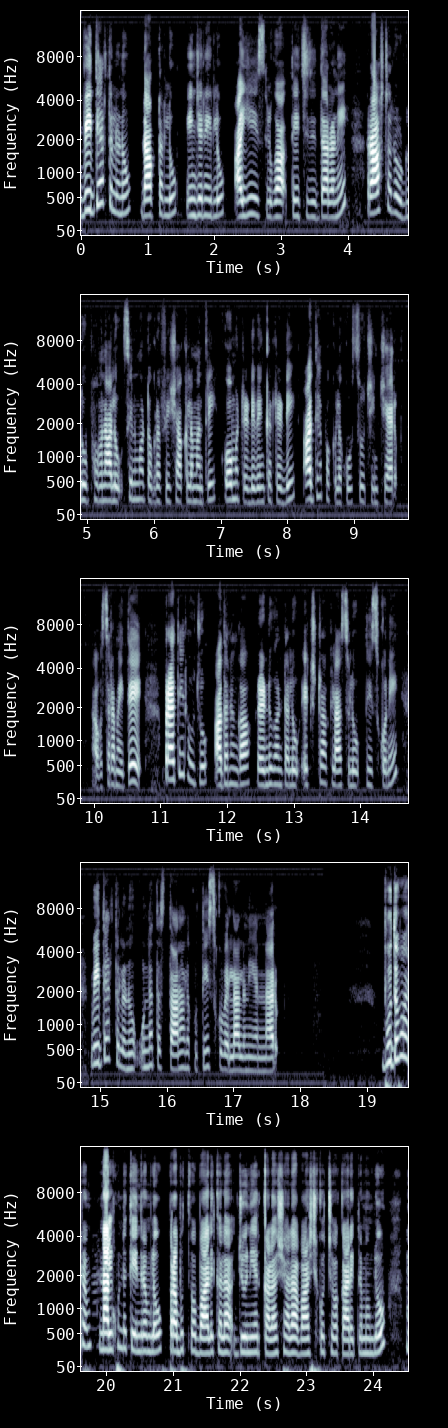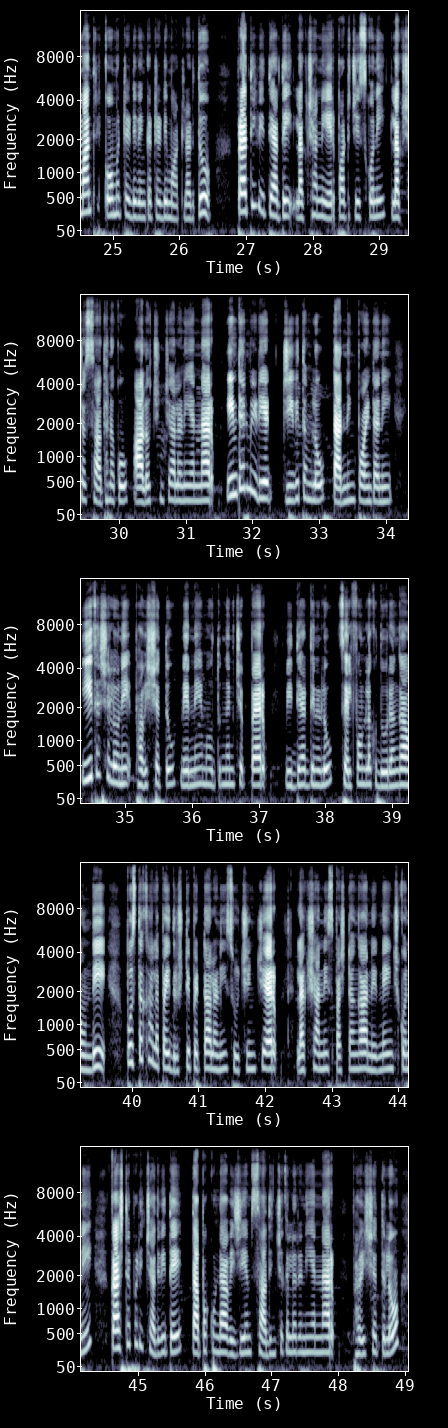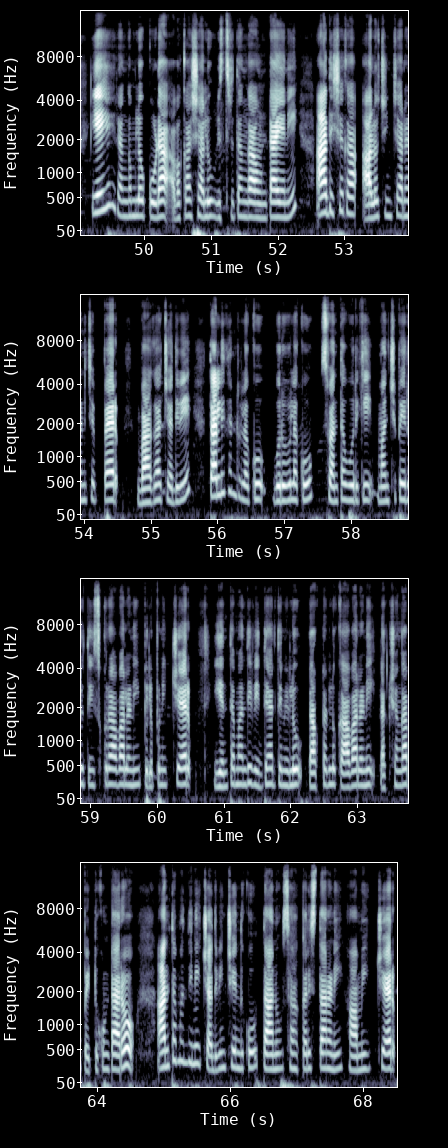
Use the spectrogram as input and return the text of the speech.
విద్యార్థులను డాక్టర్లు ఇంజనీర్లు ఐఏఎస్లుగా తీర్చిదిద్దాలని రాష్ట్ర రోడ్లు భవనాలు సినిమాటోగ్రఫీ శాఖల మంత్రి కోమటిరెడ్డి వెంకటరెడ్డి అధ్యాపకులకు సూచించారు. అవసరమైతే ప్రతిరోజు అదనంగా రెండు గంటలు ఎక్స్ట్రా క్లాసులు తీసుకొని విద్యార్థులను ఉన్నత స్థానాలకు తీసుకువెళ్ళాలని అన్నారు. బుధవారం నల్గొండ కేంద్రంలో ప్రభుత్వ బాలికల జూనియర్ కళాశాల వార్షికోత్సవ కార్యక్రమంలో మంత్రి కోమటిరెడ్డి వెంకటరెడ్డి మాట్లాడుతూ ప్రతి విద్యార్థి లక్ష్యాన్ని ఏర్పాటు చేసుకుని లక్ష్య సాధనకు ఆలోచించాలని అన్నారు. ఇంటర్మీడియట్ జీవితంలో టర్నింగ్ పాయింట్ అని ఈ దశలోనే భవిష్యత్తు నిర్ణయమవుతుందని చెప్పారు. విద్యార్థినులు సెల్ ఫోన్లకు దూరంగా ఉండి పుస్తకాలపై దృష్టి పెట్టాలని సూచించారు. లక్ష్యాన్ని స్పష్టంగా నిర్ణయించుకొని కష్టపడి చదివితే తప్పకుండా విజయం సాధించగలరని అన్నారు. భవిష్యత్తులో ఏ రంగంలో కూడా అవకాశాలు విస్తృతంగా ఉంటాయని ఆ దిశగా ఆలోచించాలని చెప్పారు. బాగా చదివి తల్లిదండ్రులకు గురువులకు స్వంత ఊరికి మంచి పేరు తీసుకురావాలని పిలుపునిచ్చారు. ఎంతమంది విద్యార్థినులు డాక్టర్లు కావాలని లక్ష్యంగా పెట్టుకుంటారో అంతమందిని చదివించేందుకు తాను సహకరిస్తానని హామీ ఇచ్చారు.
